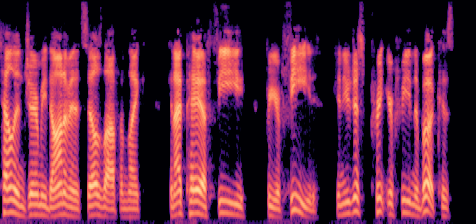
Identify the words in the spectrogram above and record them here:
telling Jeremy Donovan at Sales Loft, I'm like, can I pay a fee for your feed? Can you just print your feed in a book? Because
